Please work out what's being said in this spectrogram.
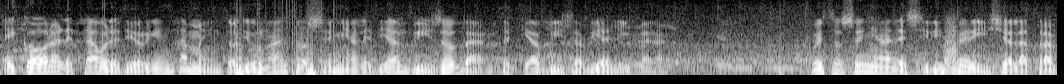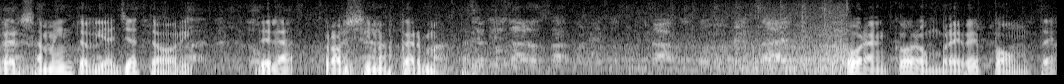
Ecco ora le tavole di orientamento di un altro segnale di avviso verde che avvisa via libera. Questo segnale si riferisce all'attraversamento viaggiatori della prossima fermata. Ora ancora un breve ponte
